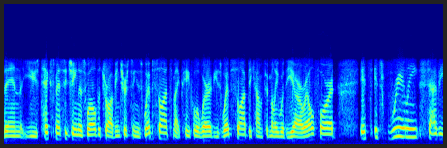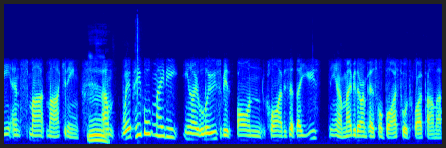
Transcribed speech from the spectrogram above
then used text messaging as well to drive interest in his website, to make people aware of his website, become familiar with the URL for it. It's it's really savvy and smart marketing. Um, where people maybe you know lose a bit on Clive is that they use you know maybe their own personal bias towards Clive Palmer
